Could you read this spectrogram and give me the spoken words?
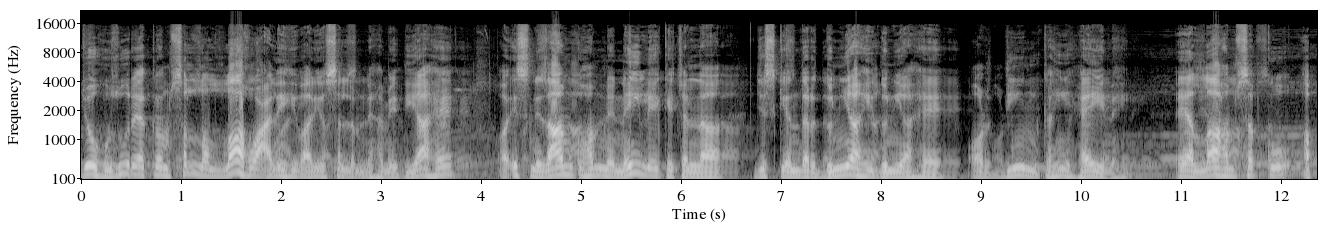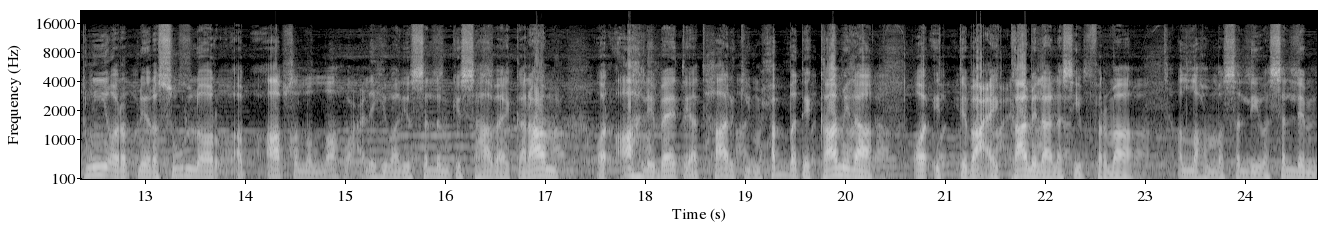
جو حضور اکرم صلی اللہ علیہ وآلہ وسلم نے ہمیں دیا ہے۔ اور اس نظام کو ہم نے نہیں لے کے چلنا جس کے اندر دنیا ہی دنیا ہے اور دین کہیں ہے ہی نہیں۔ اے اللہ، ہم سب کو اپنی اور اپنے رسول اور آپ صلی اللہ علیہ وآلہ وسلم کے صحابہ کرام اور اہل بیت اطہار کی محبت کاملہ اور اتباع کاملہ نصیب فرما۔ اللہم صلی وسلم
